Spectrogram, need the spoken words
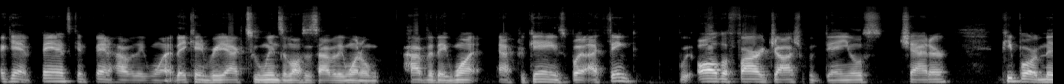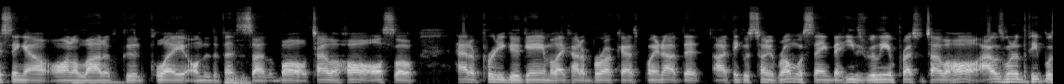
again, fans can fan however they want. They can react to wins and losses however they want, however they want after games. But I think with all the fire Josh McDaniels chatter, people are missing out on a lot of good play on the defensive mm-hmm. side of the ball. Tyler Hall also had a pretty good game. I like how the broadcast pointed out that I think it was Tony Romo saying that he's really impressed with Tyler Hall. I was one of the people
